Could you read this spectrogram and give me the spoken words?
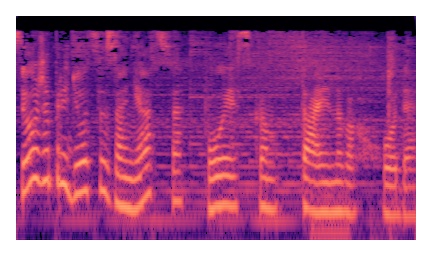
все же придется заняться поиском тайного хода.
